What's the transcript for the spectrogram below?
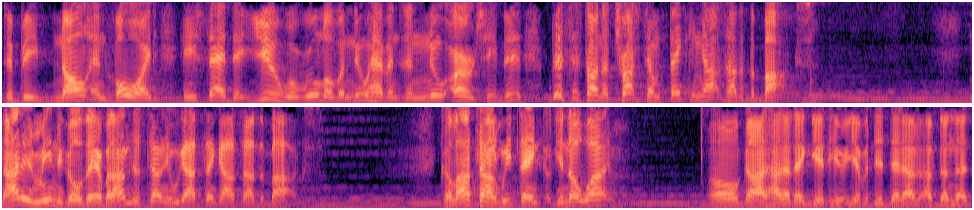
to be null and void. He said that you will rule over new heavens and new earth. See, this is starting to trust Him, thinking outside outside of the box. Now, I didn't mean to go there, but I'm just telling you, we got to think outside the box. Because a lot of times we think, you know what? Oh, God, how did I get here? You ever did that? I've, I've done that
